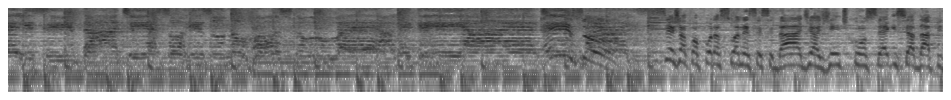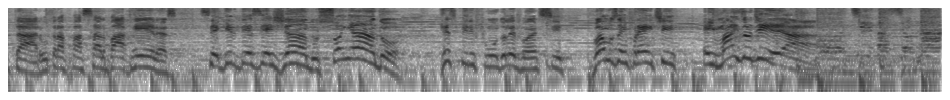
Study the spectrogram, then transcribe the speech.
felicidade, é sorriso no rosto, Seja qual for a sua necessidade, a gente consegue se adaptar, ultrapassar barreiras, seguir desejando, sonhando. Respire fundo, levante-se. Vamos em frente em mais um dia. Motivacional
